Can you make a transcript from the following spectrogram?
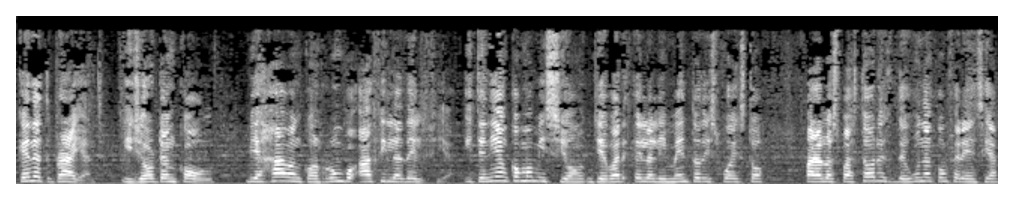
Kenneth Bryant y Jordan Cole viajaban con rumbo a Filadelfia y tenían como misión llevar el alimento dispuesto para los pastores de una conferencia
